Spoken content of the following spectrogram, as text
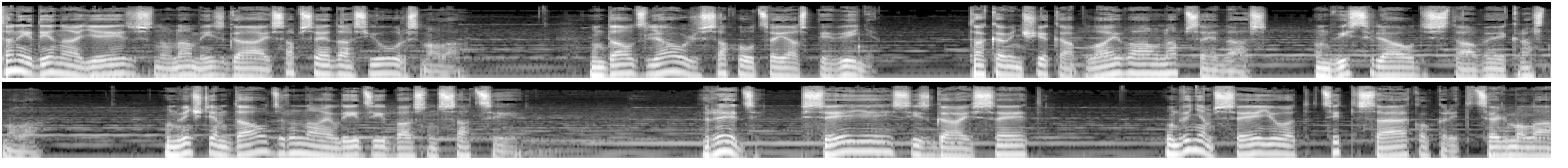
Tanī dienā Jēzus no nama izgājis, apsēdās jūras malā, un daudz ļaužu sapulcējās pie viņa tā ka viņš iekāpa laivā un apsēdās, un visi ļaudis stāvēja krastmalā. Un viņš tiem daudz runāja līdzībās un sacīja: Redzi, sējējs izgāja sēt, un viņam sējot, cita sēkla krita ceļmalā,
